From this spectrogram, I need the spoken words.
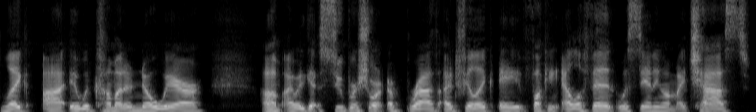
Like uh, it would come out of nowhere. Um, I would get super short of breath. I'd feel like a fucking elephant was standing on my chest,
